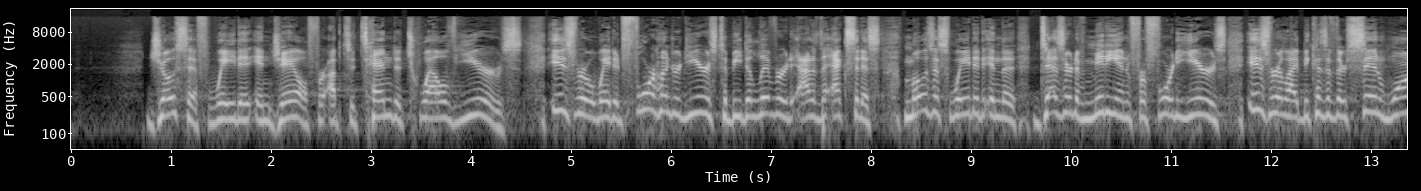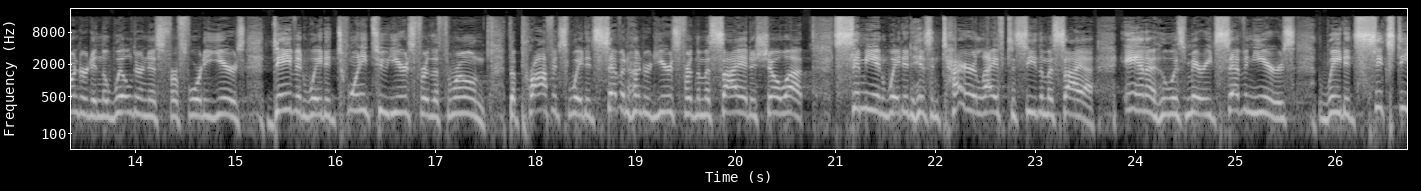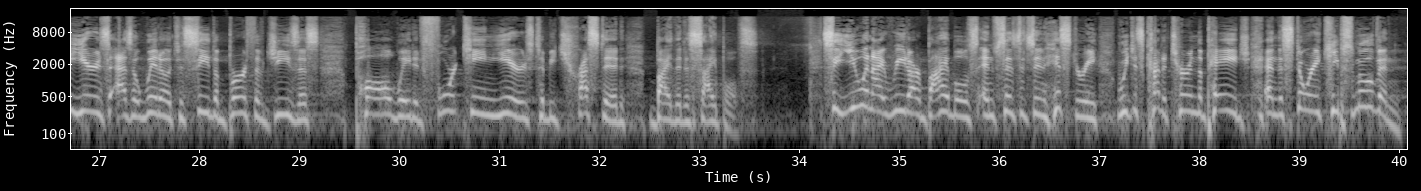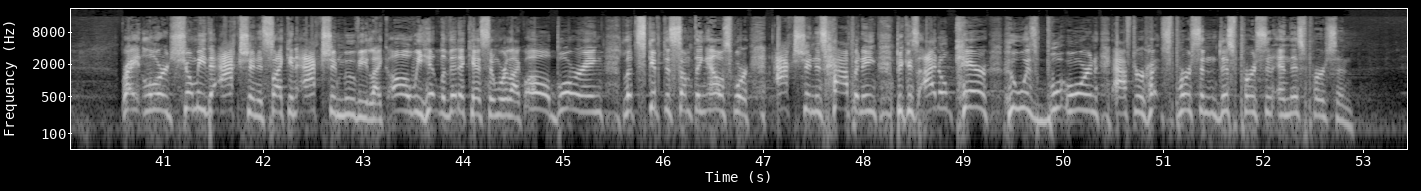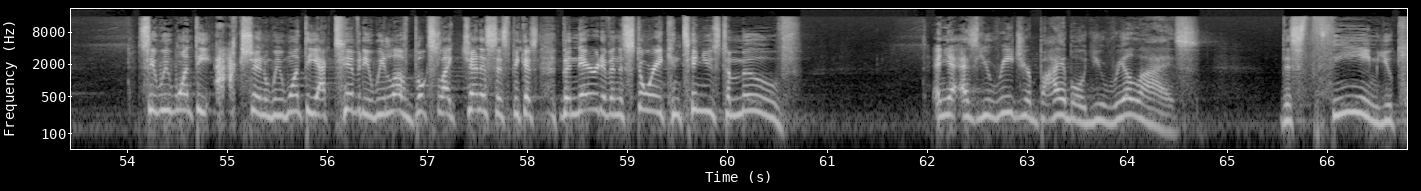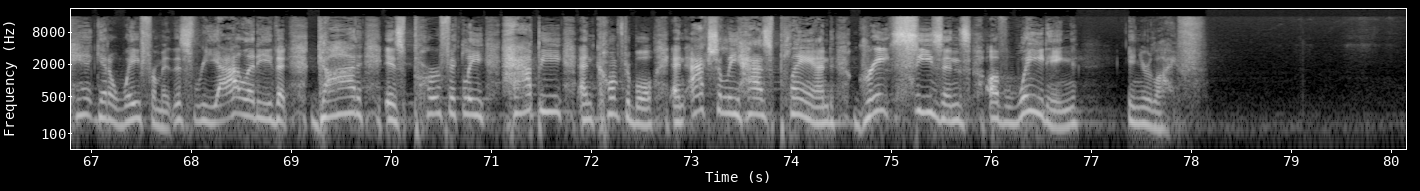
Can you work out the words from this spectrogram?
Joseph waited in jail for up to 10 to 12 years. Israel waited 400 years to be delivered out of the Exodus. Moses waited in the desert of Midian for 40 years. Israelite, because of their sin, wandered in the wilderness for 40 years. David waited 22 years for the throne. The prophets waited 700 years for the Messiah to show up. Simeon waited his entire life to see the Messiah. Anna, who was married seven years, waited 60 years as a widow to see the birth of Jesus. Paul waited 14 14 years to be trusted by the disciples. See, you and I read our Bibles, and since it's in history, we just kind of turn the page and the story keeps moving. Right, Lord, show me the action. It's like an action movie, like, oh, we hit Leviticus and we're like, oh, boring. Let's skip to something else where action is happening because I don't care who was born after this person, this person, and this person. See, we want the action, we want the activity. We love books like Genesis because the narrative and the story continues to move. And yet, as you read your Bible, you realize this theme, you can't get away from it. This reality that God is perfectly happy and comfortable and actually has planned great seasons of waiting in your life.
